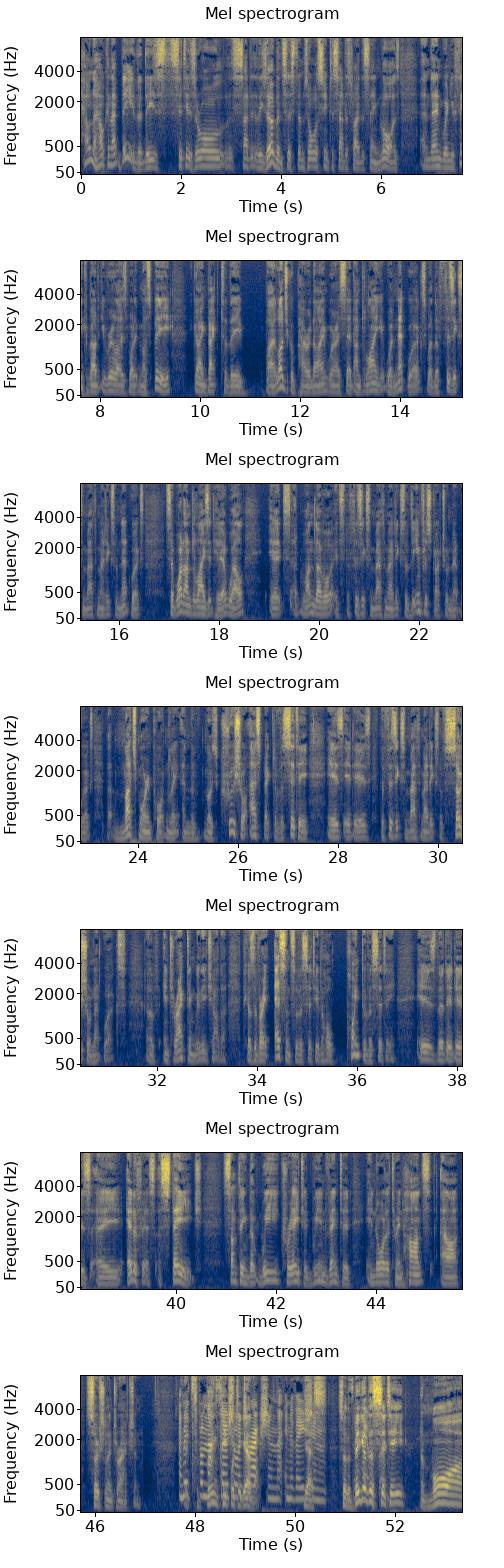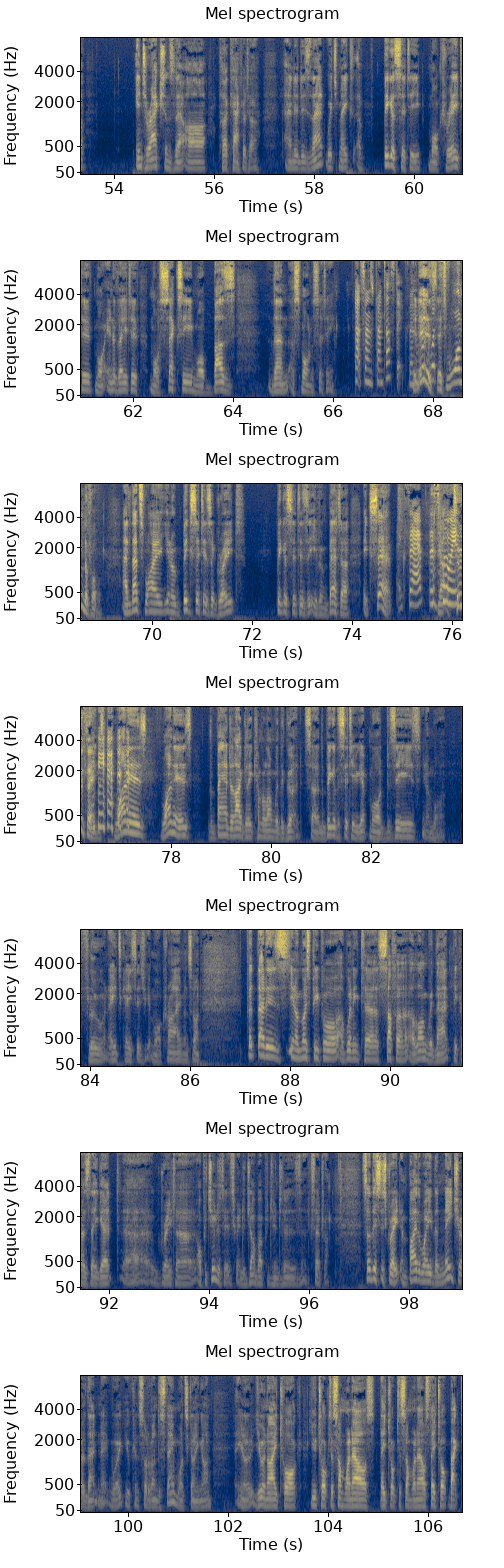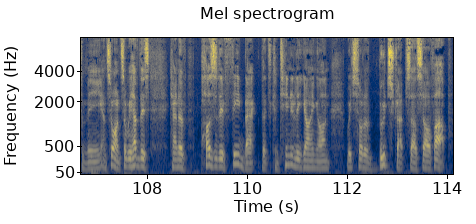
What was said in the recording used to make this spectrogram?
how in the hell can that be that these cities are all, these urban systems all seem to satisfy the same laws? And then when you think about it, you realize what it must be. Going back to the biological paradigm where I said underlying it were networks, were the physics and mathematics of networks. So what underlies it here? Well, it's at one level, it's the physics and mathematics of the infrastructural networks, but much more importantly, and the most crucial aspect of a city is it is the physics and mathematics of social networks, of interacting with each other. Because the very essence of a city, the whole point of a city, is that it is a edifice, a stage, something that we created, we invented in order to enhance our social interaction. And it's from that social interaction, that innovation. Yes. So the bigger the from. city, the more interactions there are per capita. And it is that which makes a bigger city more creative, more innovative, more sexy, more buzz than a smaller city. That sounds fantastic. Then It what- is. It's wonderful. And that's why, you know, big cities are great. Bigger cities are even better, except Except there's now, always two things. Yeah. One is one is the bad and ugly come along with the good. So the bigger the city, you get more disease, you know, more flu and AIDS cases, you get more crime and so on. But that is, you know, most people are willing to suffer along with that because they get uh, greater opportunities, greater job opportunities, etc. So this is great. And by the way, the nature of that network, you can sort of understand what's going on. You know, you and I talk, you talk to someone else, they talk to someone else, they talk back to me, and so on. So we have this kind of positive feedback that's continually going on, which sort of bootstraps ourselves up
